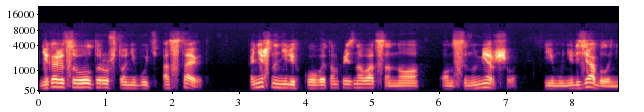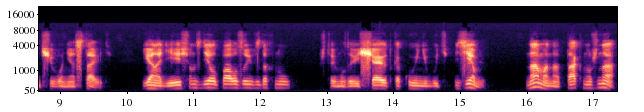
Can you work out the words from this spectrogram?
Мне кажется, Уолтеру что-нибудь оставит. Конечно, нелегко в этом признаваться, но он сын умершего, и ему нельзя было ничего не оставить. Я надеюсь, он сделал паузу и вздохнул, что ему завещают какую-нибудь землю. Нам она так нужна.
